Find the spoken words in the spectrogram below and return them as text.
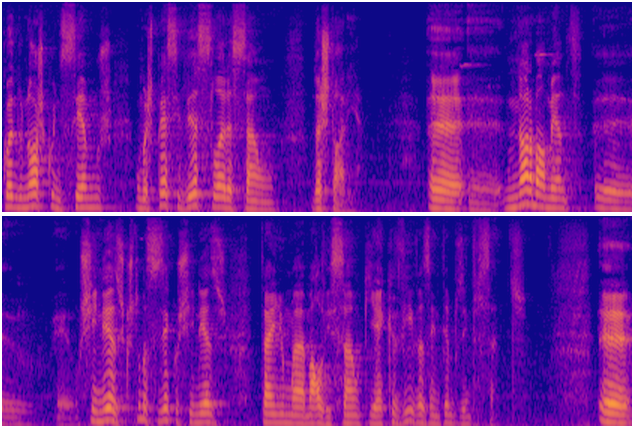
quando nós conhecemos uma espécie de aceleração da história. Uh, uh, normalmente, os chineses, costuma-se dizer que os chineses têm uma maldição que é que vivas em tempos interessantes. Eh,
